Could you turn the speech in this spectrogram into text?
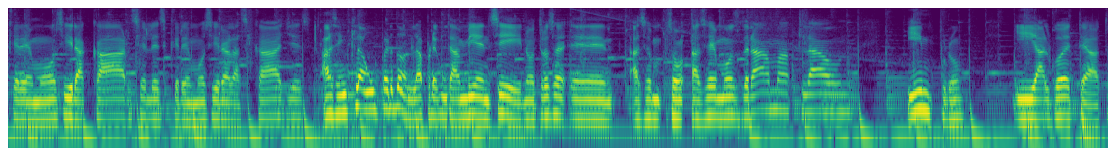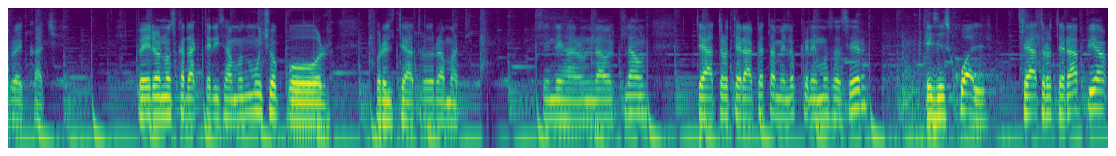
queremos ir a cárceles, queremos ir a las calles. Hacen clown, perdón, la pregunta. También, sí, nosotros eh, hacem- so- hacemos drama, clown, impro y algo de teatro de calle. Pero nos caracterizamos mucho por, por el teatro dramático, sin dejar a un lado el clown. Teatro terapia también lo queremos hacer. ¿Ese es cuál? Teatroterapia,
